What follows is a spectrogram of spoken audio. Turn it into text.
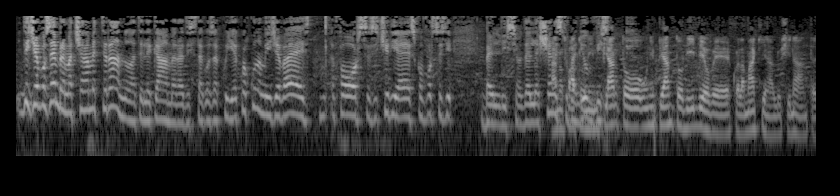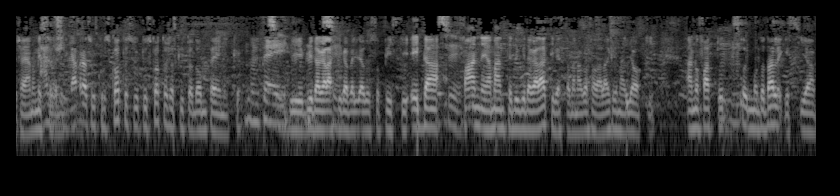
Dicevo sempre, ma ce la metteranno una telecamera di sta cosa qui? E qualcuno mi diceva, eh, forse se ci riescono, forse sì. Bellissimo, delle scene hanno stupende. fatto un ho visto. impianto, un impianto video per quella macchina allucinante. Cioè, hanno messo la telecamera sul cruscotto e sul cruscotto c'è scritto Don Panic. Non pay. Sì. Di Guida Galattica per gli autostoppisti. E da Sì. fan e amante di Guida Galattica è stata una cosa da lacrima agli occhi. Hanno fatto tutto in modo tale che sia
